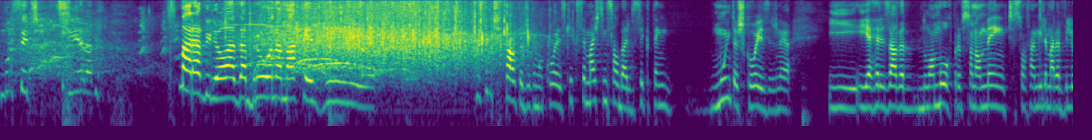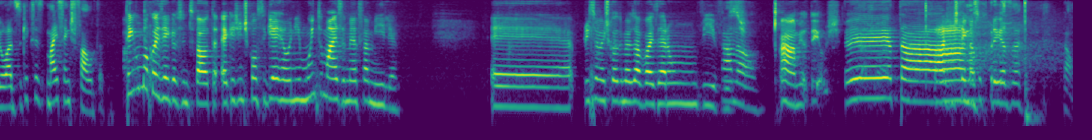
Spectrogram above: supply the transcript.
você tira. Maravilhosa, Bruna Marquezine. Você sente falta de alguma coisa? O que, que você mais tem saudade? Você que tem muitas coisas, né? E, e é realizada no amor profissionalmente, sua família é maravilhosa. O que, que você mais sente falta? Tem uma coisinha que eu sinto falta, é que a gente conseguia reunir muito mais a minha família. É, Principalmente quando meus avós eram vivos. Ah, não. Ah, meu Deus. Eita! a gente tem uma não. surpresa. Não.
